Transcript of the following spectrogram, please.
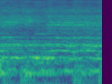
Lei,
